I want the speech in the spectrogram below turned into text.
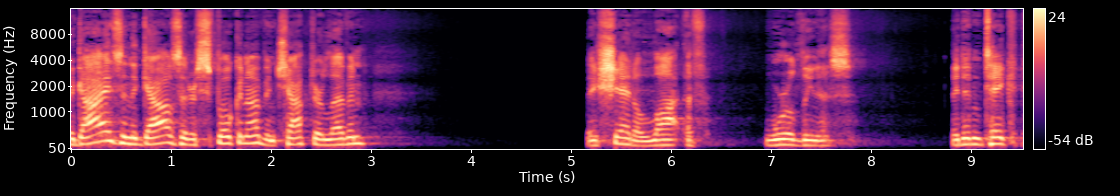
The guys and the gals that are spoken of in chapter 11, they shed a lot of worldliness. They didn't take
